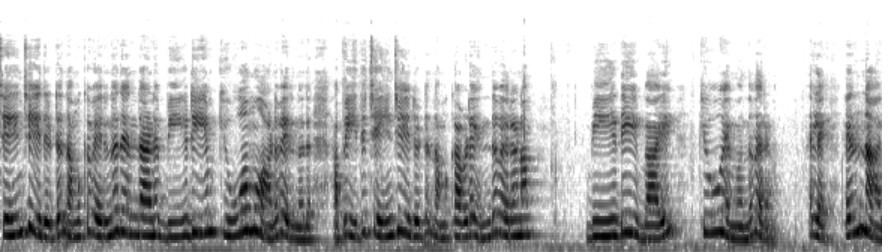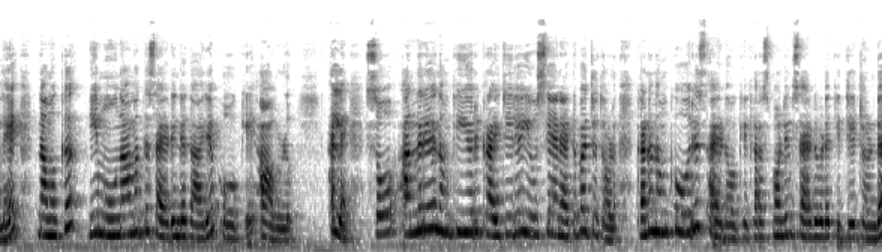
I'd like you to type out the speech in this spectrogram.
ചേഞ്ച് ചെയ്തിട്ട് നമുക്ക് വരുന്നത് എന്താണ്? ബി ഡിയും ക്യു എമ്മും ആണ് വരുന്നത്. അപ്പൊ ഇത് ചേഞ്ച് ചെയ്തിട്ട് നമുക്ക് അവിടെ എന്ത് വരണം? B D by Q M എന്ന് വരണം അല്ലേ? എന്നാലേ നമുക്ക് ഈ മൂന്നാമത്തെ സൈഡിന്റെ കാര്യം ഓക്കെ ആവുള്ളൂ. അല്ലേ? സോ അന്നേരം നമുക്ക് ഈ ഒരു ക്രൈറ്റീരിയ യൂസ് ചെയ്യാനായിട്ട് പറ്റത്തുള്ളൂ. കാരണം നമുക്ക് ഒരു സൈഡ് ഓക്കെ കറസ്പോണ്ടിങ് സൈഡ് ഇവിടെ കിട്ടിയിട്ടുണ്ട്.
